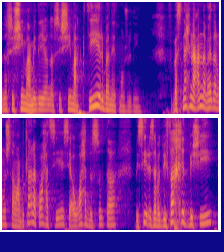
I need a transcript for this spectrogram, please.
ونفس الشيء مع ميديا ونفس الشيء مع كتير بنات موجودين. بس نحن عنا بهذا المجتمع بيطلع لك واحد سياسي أو واحد بالسلطة بصير إذا بده يفخد بشيء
